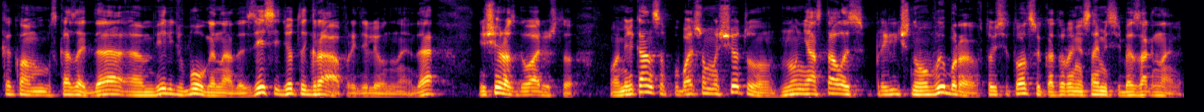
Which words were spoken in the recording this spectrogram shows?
как вам сказать, да, э, верить в Бога надо. Здесь идет игра определенная, да. Еще раз говорю, что у американцев, по большому счету, ну, не осталось приличного выбора в той ситуации, в которую они сами себя загнали.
